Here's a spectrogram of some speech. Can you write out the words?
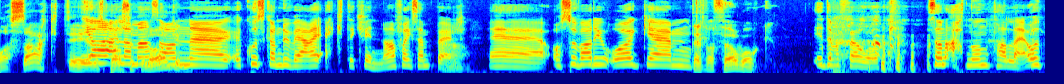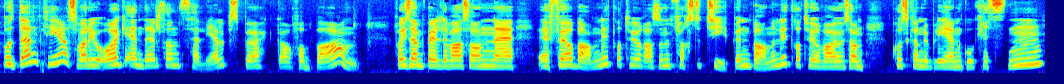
Åsa-aktig? ja, eller mer sånn eh, Hvordan kan du være ei ekte kvinne, eksempel. Eh, og så var det jo òg Dette var før woke. Det var før òg. Sånn 1800-tallet. Og på den tida så var det jo òg en del sånn selvhjelpsbøker for barn. For eksempel, det var sånn eh, før barnelitteratur, altså den første typen barnelitteratur var jo sånn Hvordan kan du bli en god kristen?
